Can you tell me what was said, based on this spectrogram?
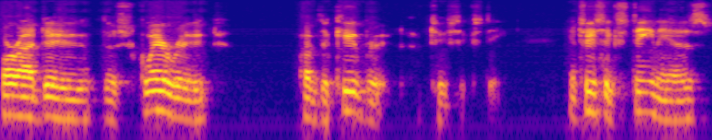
or I do the square root of the cube root of 216. And 216 is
